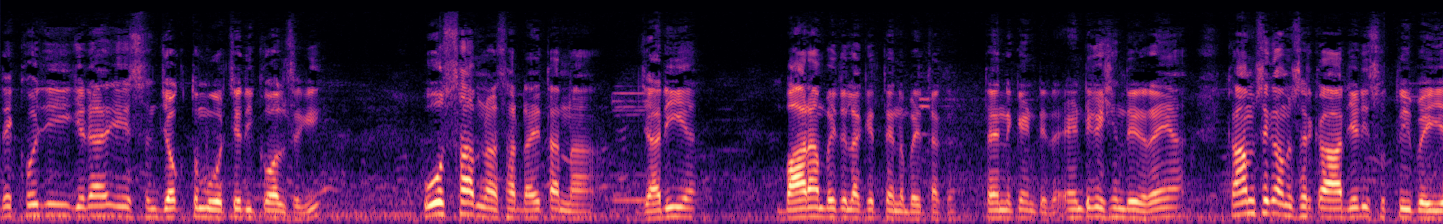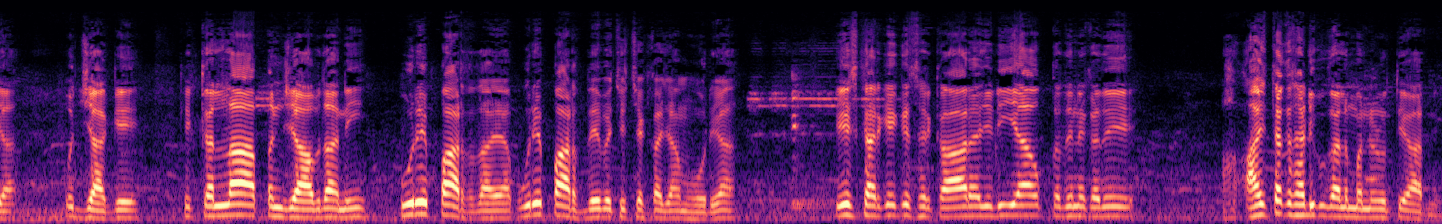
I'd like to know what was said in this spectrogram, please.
ਦੇਖੋ ਜੀ, ਜਿਹੜਾ ਇਹ ਸੰਯੁਕਤ ਮੋਰਚੇ ਦੀ ਕਾਲ ਸੀਗੀ, ਉਸ ਹਿਸਾਬ ਨਾਲ ਸਾਡਾ ਇਹ ਧਰਨਾ ਜਾਰੀ ਹੈ 12 ਵਜੇ ਤੋਂ ਲੈ ਕੇ 3 ਵਜੇ ਤੱਕ 3 ਘੰਟੇ ਦਾ ਇੰਡੀਕੇਸ਼ਨ ਦੇ ਰਹੇ ਆ। ਕਮ ਸੇ ਕਮ ਸਰਕਾਰ ਜਿਹੜੀ ਸੁੱਤੀ ਪਈ ਆ, ਉਹ ਜਾਗੇ ਕਿ ਕੱਲਾ ਪੰਜਾਬ ਦਾ ਨਹੀਂ, ਪੂਰੇ ਭਾਰਤ ਦਾ ਆ। ਪੂਰੇ ਭਾਰਤ ਦੇ ਵਿੱਚ ਚੱਕਾ ਜਾਮ ਹੋ ਰਿਹਾ। ਇਸ ਕਰਕੇ ਕਿ ਸਰਕਾਰ ਆ ਜਿਹੜੀ ਆ ਉਹ ਕਦੇ ਨਾ ਕਦੇ ਅੱਜ ਤੱਕ ਸਾਡੀ ਕੋਈ ਗੱਲ ਮੰਨਣ ਨੂੰ ਤਿਆਰ ਨਹੀਂ।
